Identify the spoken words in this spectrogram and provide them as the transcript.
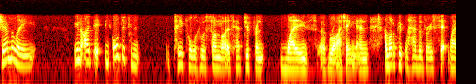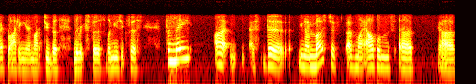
generally, you know, I, it, all different people who are songwriters have different ways of writing, and a lot of people have a very set way of writing. They might do the lyrics first, the music first. For me, uh, the you know most of, of my albums are uh,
